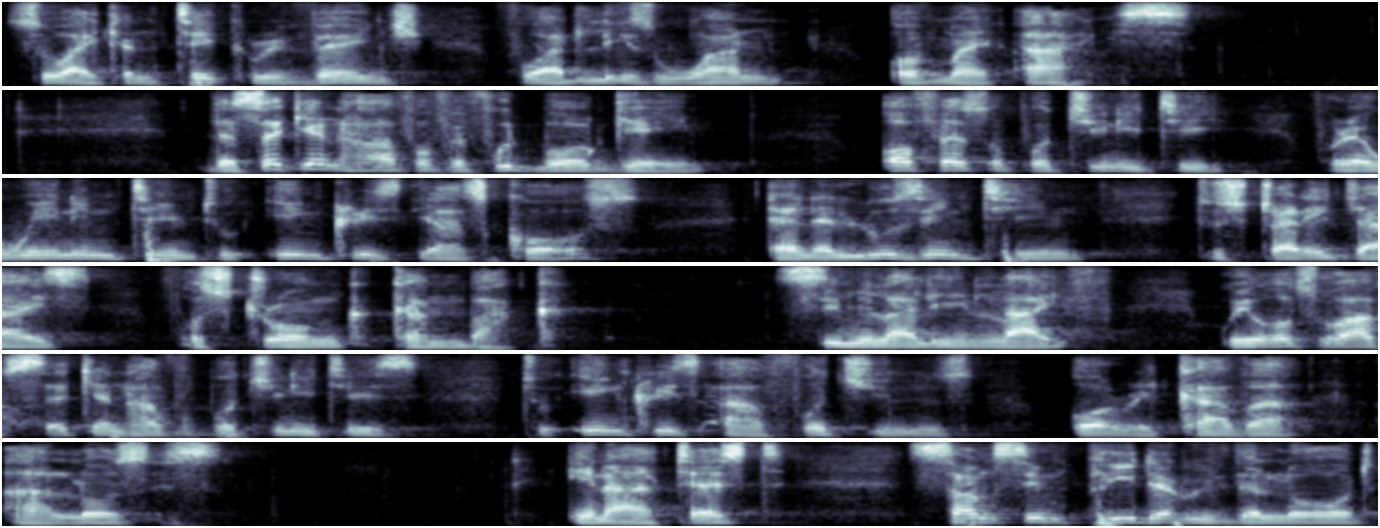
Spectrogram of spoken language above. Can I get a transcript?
so I can take revenge for at least one of my eyes. The second half of a football game offers opportunity for a winning team to increase their scores and a losing team to strategize for strong comeback. Similarly in life, we also have second half opportunities to increase our fortunes or recover our losses. In our test, Samson pleaded with the Lord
